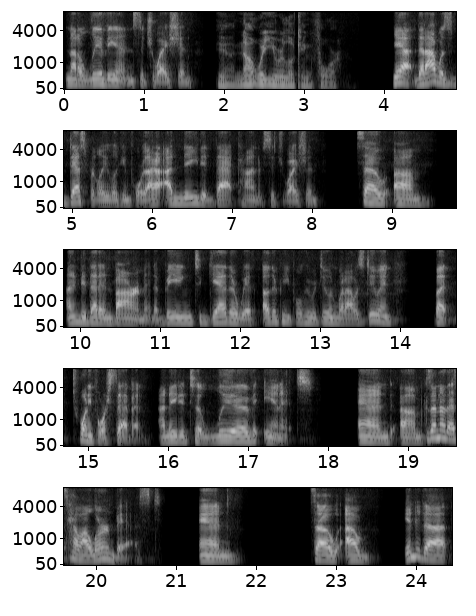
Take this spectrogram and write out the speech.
not a live-in situation. Yeah, not what you were looking for. Yeah, that I was desperately looking for. I, I needed that kind of situation. So um, I needed that environment of being together with other people who were doing what I was doing, but 24 7. I needed to live in it. And because um, I know that's how I learn best. And so I ended up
